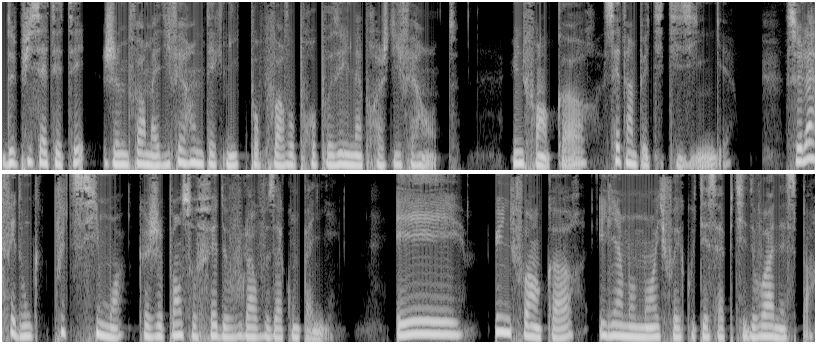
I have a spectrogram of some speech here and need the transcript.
Depuis cet été, je me forme à différentes techniques pour pouvoir vous proposer une approche différente. Une fois encore, c'est un petit teasing. Cela fait donc plus de six mois que je pense au fait de vouloir vous accompagner. Et une fois encore, il y a un moment, il faut écouter sa petite voix, n'est-ce pas?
